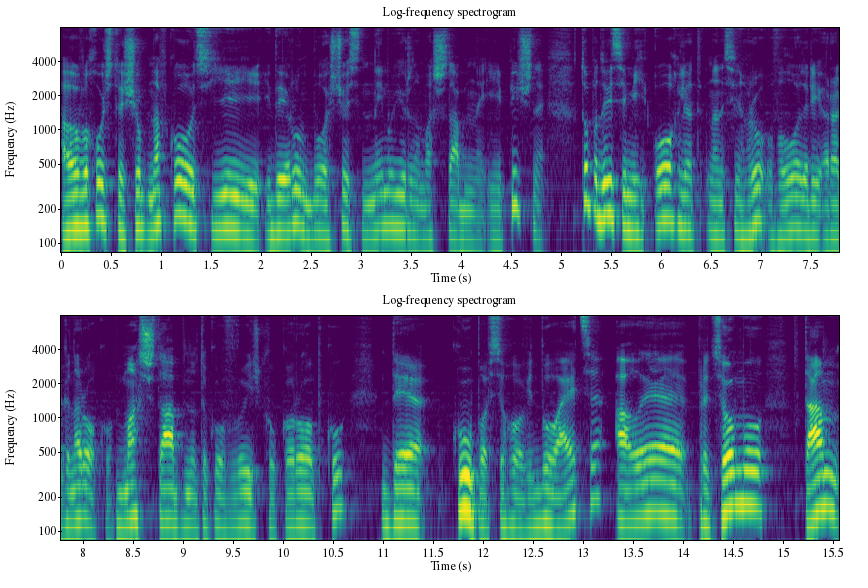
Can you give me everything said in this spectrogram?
але ви хочете, щоб навколо цієї ідеї рун було щось неймовірно масштабне і епічне, то подивіться мій огляд на настільну гру Володарі Рагнароку. Масштабну таку величку коробку, де купа всього відбувається, але при цьому. Там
